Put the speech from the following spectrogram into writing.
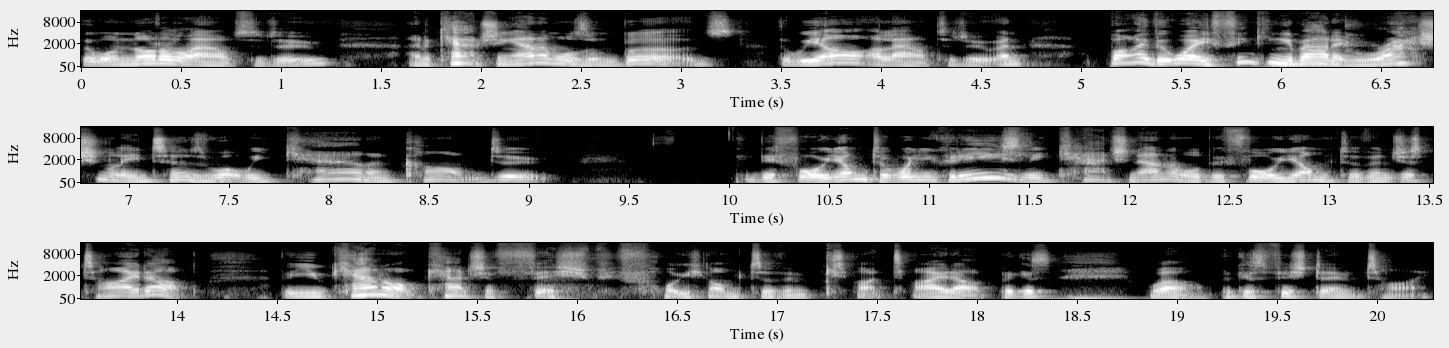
that we're not allowed to do and catching animals and birds that we are allowed to do? And by the way, thinking about it rationally in terms of what we can and can't do before Yom Tov, well, you could easily catch an animal before Yom Tov and just tie it up. But you cannot catch a fish before Yom Tov and tie it up because, well, because fish don't tie.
